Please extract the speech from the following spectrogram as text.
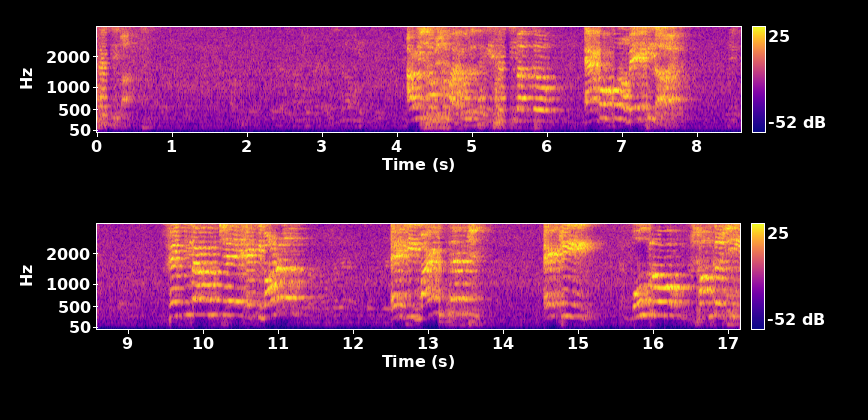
ফ্যাসিবাদ। আমি সবসময় বলে থাকি ফ্যাসিবাদ তো? একক কোনো ব্যক্তি নয়। ফ্যাসিবাদ হচ্ছে একটি মডেল একটি মাইন্ডসেট একটি উগ্র, সন্ত্রাসী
